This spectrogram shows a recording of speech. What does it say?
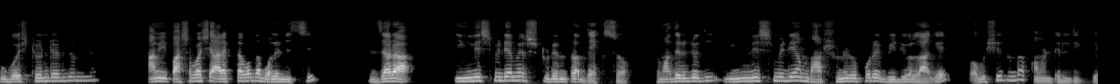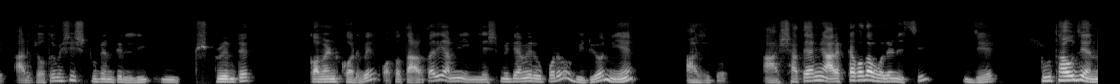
উভয় স্টুডেন্টের জন্য। আমি পাশাপাশি আরেকটা কথা বলে নিচ্ছি, যারা ইংলিশ মিডিয়ামের স্টুডেন্টরা দেখছ তোমাদের যদি ইংলিশ মিডিয়াম ভার্সনের উপরে ভিডিও লাগে, অবশ্যই তোমরা কমেন্টে লিখবে। আর যত বেশি স্টুডেন্টের স্টুডেন্টের কমেন্ট করবে, অত তাড়াতাড়ি আমি ইংলিশ মিডিয়ামের উপরেও ভিডিও নিয়ে আসব। আর সাথে আমি আরেকটা কথা বলে নিচ্ছি, যে টু থাউজেন্ড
